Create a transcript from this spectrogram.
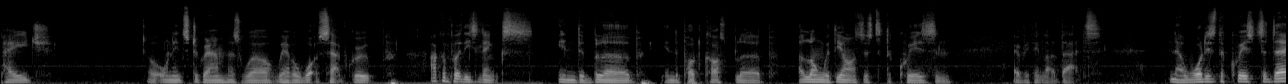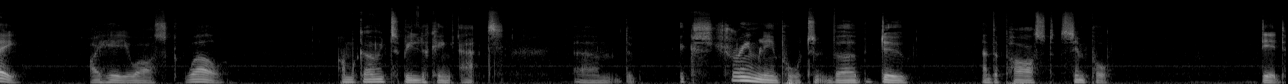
page or on Instagram as well. We have a WhatsApp group. I can put these links in the blurb, in the podcast blurb, along with the answers to the quiz and everything like that. Now, what is the quiz today? I hear you ask. Well, I'm going to be looking at um, the extremely important verb do and the past simple did.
